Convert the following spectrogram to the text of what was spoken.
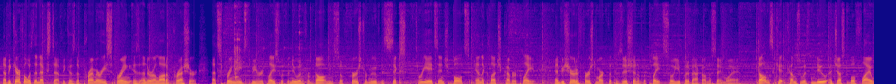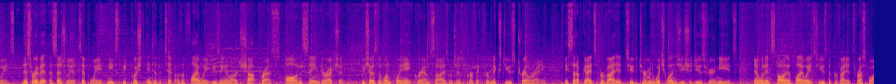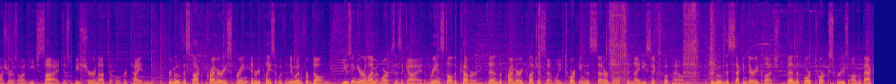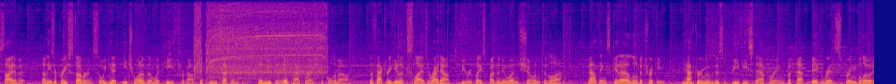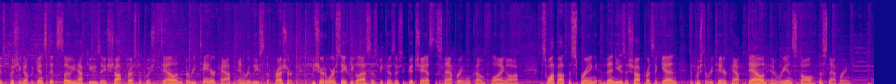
Now be careful with the next step because the primary spring is under a lot of pressure. That spring needs to be replaced with the new one from Dalton, so first remove the six 3 8 inch bolts and the clutch cover plate. And be sure to first mark the position of the plate so you put it back on the same way. Dalton's kit comes with new adjustable flyweights. This rivet, essentially a tip weight, needs to be pushed into the tip of the flyweight using a large shop press, all in the same direction. We chose the 1.8 gram size, which is perfect for mixed use trail riding. A setup guide is provided to determine which ones you should use for your needs. Now, when installing the flyweights, use the provided thrust washers on each side. Just be sure not to over tighten. Remove the stock primary spring and replace it with the new one from Dalton. Using your alignment marks as a guide, reinstall the cover, then the primary clutch assembly, torquing the center bolt to 96 foot-pounds. Remove the secondary clutch, then the four torque screws on the back side of it. Now these are pretty stubborn, so we hit each one of them with heat for about 15 seconds, then used an impact wrench to pull them out. The factory helix slides right out to be replaced by the new one shown to the left. Now things get a little bit tricky. You have to remove this beefy snap ring, but that big red spring below it is pushing up against it, so you have to use a shop press to push down the retainer cap and release the pressure. Be sure to wear safety glasses because there's a good chance the snap ring will come flying off. Swap out the spring, then use a shop press again to push the retainer cap down and reinstall the snap ring.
